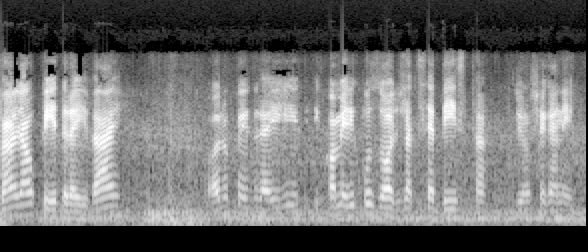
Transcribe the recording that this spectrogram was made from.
Vai olhar o Pedro aí, vai. Olha o Pedro aí e come ele com os olhos, já que você é besta de não chegar nele.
